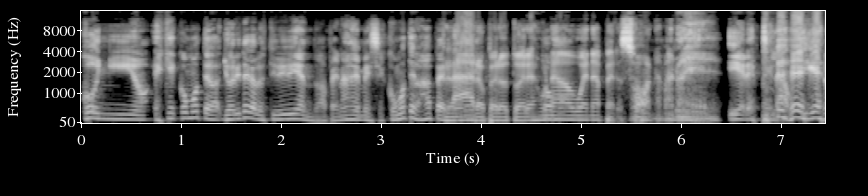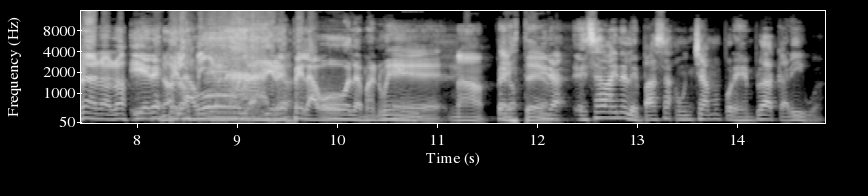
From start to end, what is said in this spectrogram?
coño, es que cómo te va. Yo ahorita que lo estoy viviendo, apenas de meses, ¿cómo te vas a perder? Claro, pero tú eres una buena persona, Manuel. Y eres pelabola. no, no, no. y eres pelabola. Y eres pelabola, Manuel. Eh, no, Pero este... mira, esa vaina le pasa a un chamo, por ejemplo, de Acarigua,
